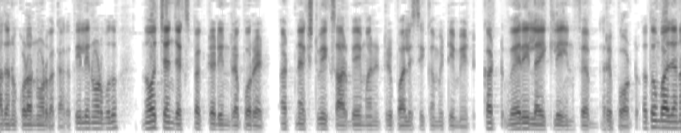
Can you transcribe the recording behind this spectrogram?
ಅದನ್ನು ಕೂಡ ನೋಡ್ಬೇಕಾಗುತ್ತೆ. ಇಲ್ಲಿ ನೋಡಬಹುದು no change expected in repo rate at next weeks R B I monetary policy committee meet cut very likely in Feb report ತುಂಬಾ ಜನ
